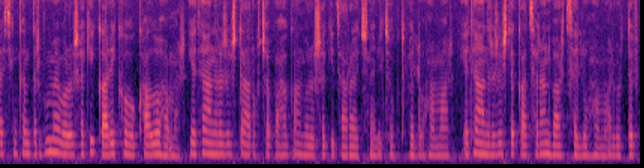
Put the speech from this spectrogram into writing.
այսինքն տրվում է որոշակի կարիքը հոգալու համար։ Եթե անհրաժեշտ է առողջապահական որոշակի ծառայություններից օգտվելու համար, եթե անհրաժեշտ է կացարան վարձելու համար, որտեղ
